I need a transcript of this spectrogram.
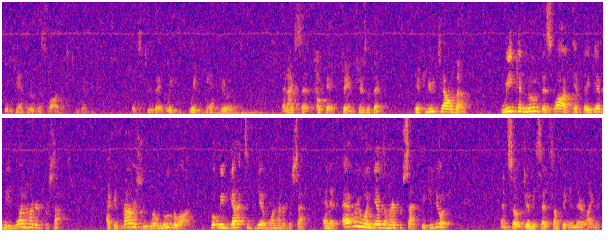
we can't move this log. It's too big. It's too big. We, we can't do it. And I said, okay, James, here's the thing. If you tell them, we can move this log if they give me 100%. I can promise you we'll move the log. But we've got to give 100%. And if everyone gives 100%, we can do it. And so Jimmy said something in their language.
